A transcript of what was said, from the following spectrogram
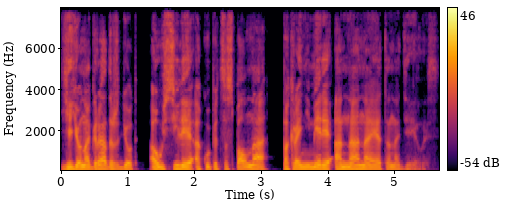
Ее награда ждет, а усилия окупятся сполна, по крайней мере, она на это надеялась.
